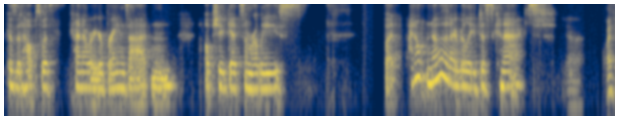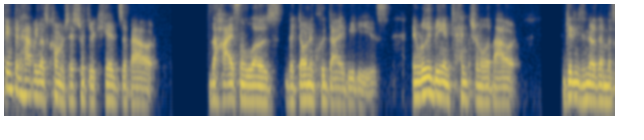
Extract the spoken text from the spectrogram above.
because it helps with kind of where your brain's at and helps you get some release. But I don't know that I really disconnect. Yeah. I think that having those conversations with your kids about the highs and the lows that don't include diabetes and really being intentional about getting to know them as,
